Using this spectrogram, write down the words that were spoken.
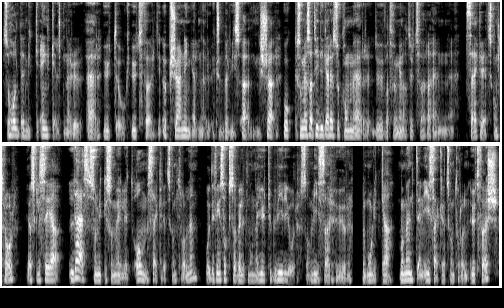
Så håll det mycket enkelt när du är ute och utför din uppkörning eller när du exempelvis övningskör. Och som jag sa tidigare så kommer du vara tvungen att utföra en eh, säkerhetskontroll. Jag skulle säga läs så mycket som möjligt om säkerhetskontrollen. Och det finns också väldigt många YouTube-videor som visar hur de olika momenten i säkerhetskontrollen utförs.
